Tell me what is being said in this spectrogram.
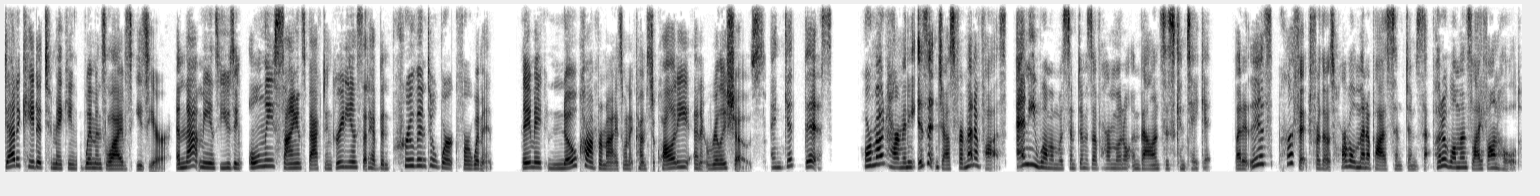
dedicated to making women's lives easier. And that means using only science backed ingredients that have been proven to work for women. They make no compromise when it comes to quality, and it really shows. And get this Hormone Harmony isn't just for menopause. Any woman with symptoms of hormonal imbalances can take it, but it is perfect for those horrible menopause symptoms that put a woman's life on hold.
